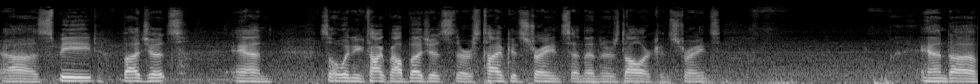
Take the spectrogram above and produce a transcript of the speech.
uh, speed, budgets, and so when you talk about budgets, there's time constraints and then there's dollar constraints, and uh,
